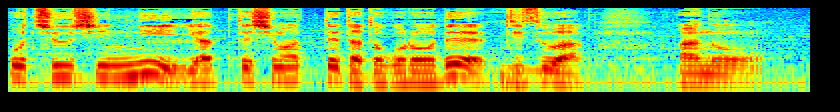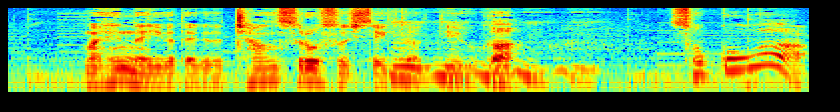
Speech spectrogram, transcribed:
を中心にやってしまってたところで実はあの、まあ、変な言い方やけどチャンスロスしてきたっていうか、そこは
